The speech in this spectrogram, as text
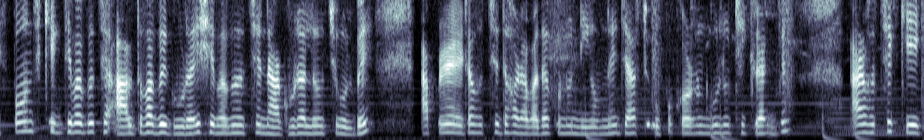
স্পঞ্জ কেক যেভাবে হচ্ছে আলতোভাবে ঘুরাই সেভাবে হচ্ছে না ঘুরালেও চলবে। আপনারা এটা হচ্ছে ধরা বাঁধা কোনো নিয়ম নেই জাস্ট উপকরণগুলো ঠিক রাখবেন। আর হচ্ছে কেক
